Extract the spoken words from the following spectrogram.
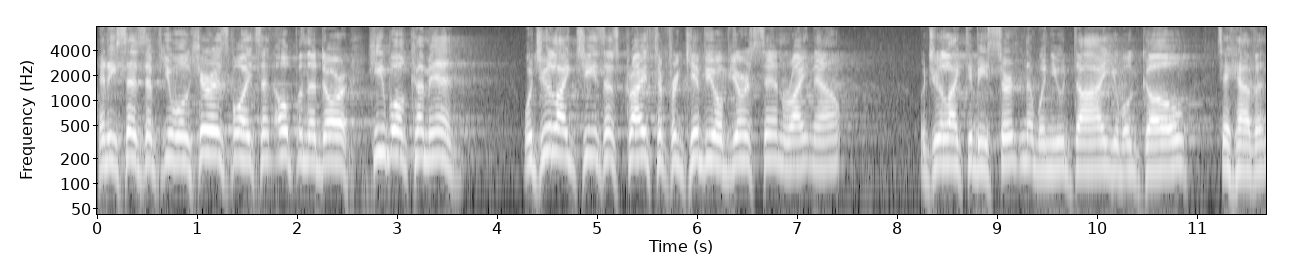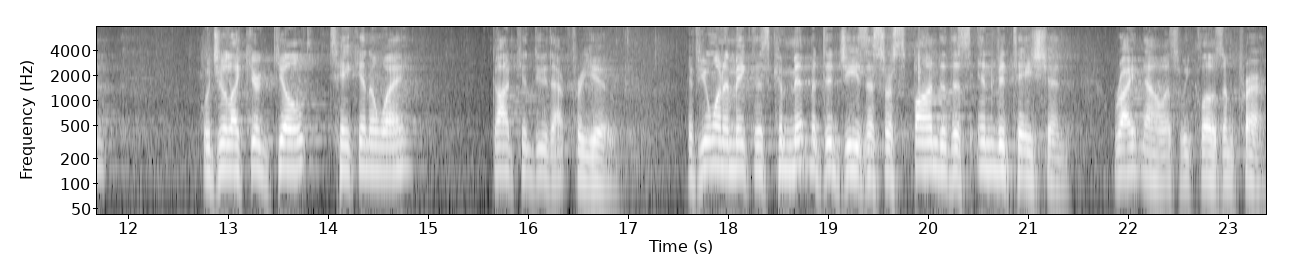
And he says, if you will hear his voice and open the door, he will come in. Would you like Jesus Christ to forgive you of your sin right now? Would you like to be certain that when you die, you will go to heaven? Would you like your guilt taken away? God can do that for you. If you want to make this commitment to Jesus, respond to this invitation right now as we close in prayer,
